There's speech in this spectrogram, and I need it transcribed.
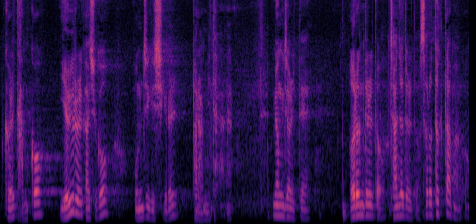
그걸 담고 여유를 가지고 움직이시기를 바랍니다. 명절 때 어른들도 자녀들도 서로 덕담하고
